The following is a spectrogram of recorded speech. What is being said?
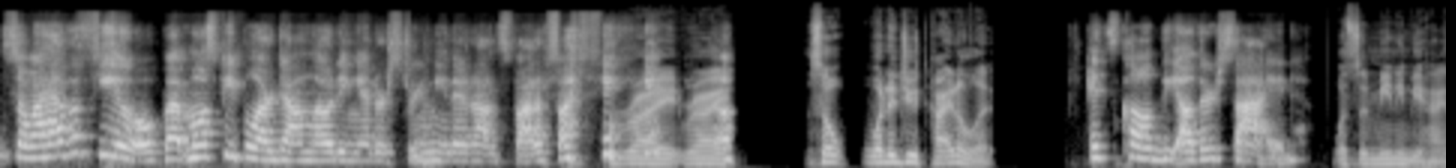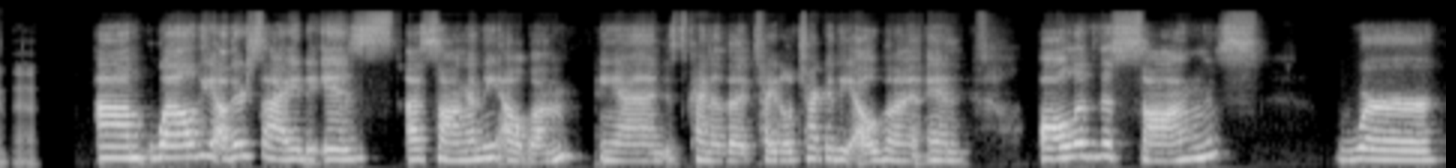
So I have a few, but most people are downloading it or streaming it on Spotify. right, right. So, what did you title it? it's called The Other Side. What's the meaning behind that? Um, well, The Other Side is a song on the album, and it's kind of the title track of the album. And all of the songs were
